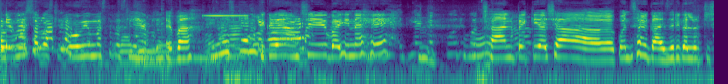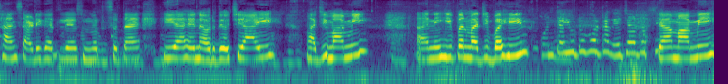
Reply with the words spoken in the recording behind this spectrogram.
हे पहा तिकडे आमची बहीण आहे. छान पैकी अशा कोणती साडी गाजरी कलरची छान साडी घातली आहे सुंदर दिसत आहे. ही आहे नवरदेवची आई माझी मामी आणि ही पण माझी बहीण. कोणत्या युट्यूबवर टाक याच्यावर टाक. त्या मामी.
